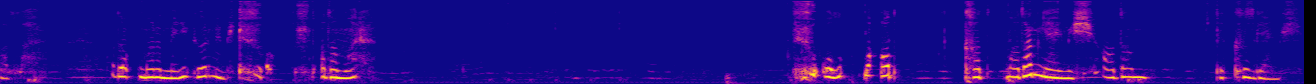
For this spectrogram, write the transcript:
Vallahi. Adam umarım beni görmemiş. Şurada adam var. O, ad, kad, adam gelmiş. Adam işte kız gelmiş.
